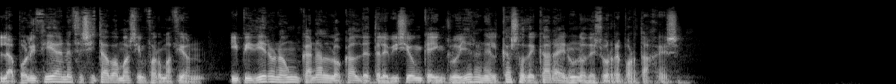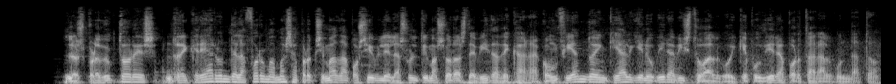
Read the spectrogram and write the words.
La policía necesitaba más información y pidieron a un canal local de televisión que incluyeran el caso de Cara en uno de sus reportajes. Los productores recrearon de la forma más aproximada posible las últimas horas de vida de Cara, confiando en que alguien hubiera visto algo y que pudiera aportar algún dato.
